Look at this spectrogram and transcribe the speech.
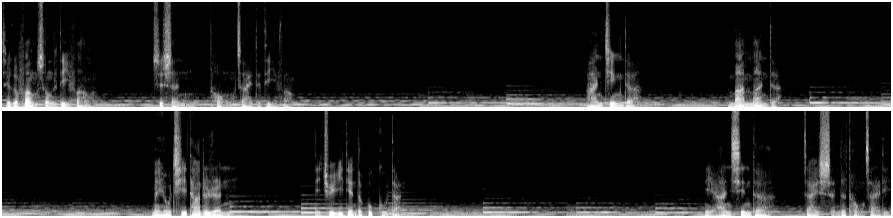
这个放松的地方是神同在的地方。安静的，慢慢的，没有其他的人，你却一点都不孤单。你安心的在神的同在里，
